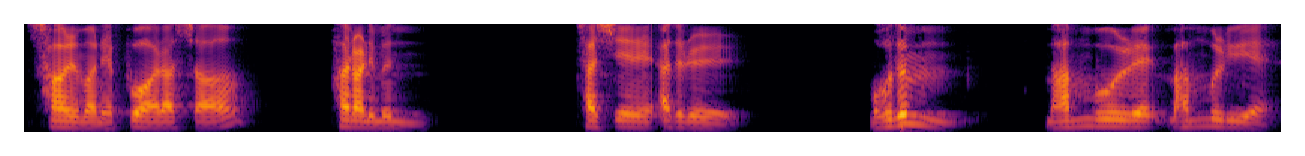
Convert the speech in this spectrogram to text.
사흘 만에 부활하사 하나님은 자신의 아들을 모든 만물의 만물 위에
